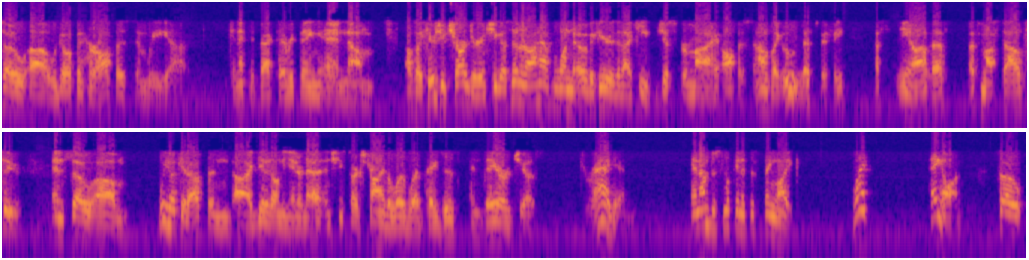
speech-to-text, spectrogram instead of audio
So uh, we go up in her office and we uh, connect it back to everything. And um, I was like, here's your charger. And she goes, no, no, no, I have one over here that I keep just for my office. And I was like, ooh, that's spiffy. That's, you know, that's, that's my style too. And so um, we hook it up and uh, get it on the internet. And she starts trying to load web pages, and they are just dragging and I'm just looking at this thing like, what? Hang on. So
